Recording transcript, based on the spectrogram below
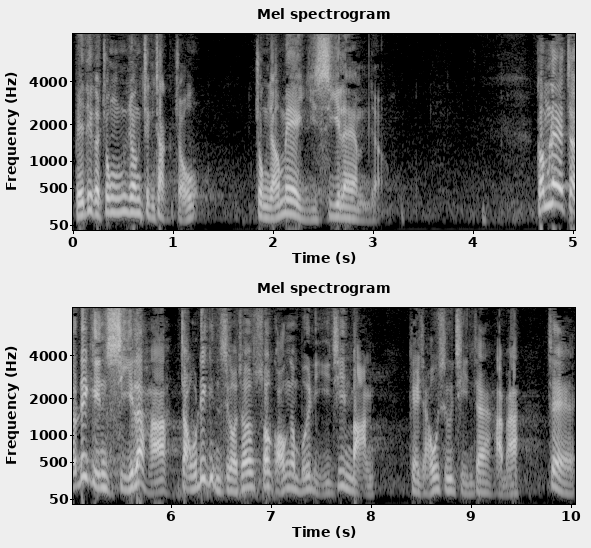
俾呢個中央政策組，仲有咩意思咧？咁就咁咧，就呢件事咧嚇，就呢件事我所所講嘅每年二千萬，其實好少錢啫，係咪啊？即係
